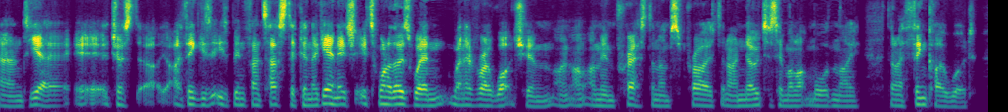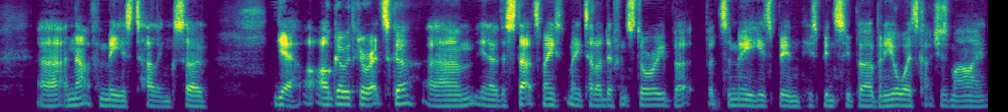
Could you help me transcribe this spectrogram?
and yeah, it, it just uh, I think he's, he's been fantastic. And again, it's it's one of those when whenever I watch him, I'm, I'm impressed and I'm surprised, and I notice him a lot more than I than I think I would, uh, and that for me is telling. So. Yeah, I'll go with Goretzka. Um, you know, the stats may may tell a different story, but but to me, he's been he's been superb, and he always catches my eye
